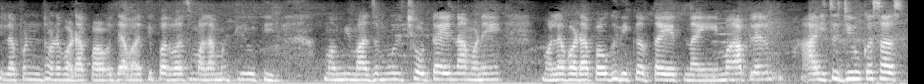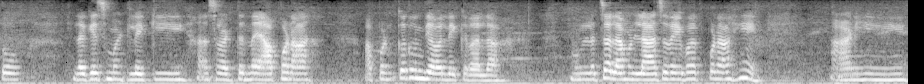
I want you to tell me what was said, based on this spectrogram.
तिला पण थोडं वडापाव द्यावा. ती परवाच मला म्हटली होती. मम्मी माझं मूल छोटं आहे ना म्हणे. मला वडापाव घरी करता येत नाही. मग आपल्याला आईचा जीव कसा असतो? लगेच म्हटले की असं वाटतं नाही आपण आ- आपण करून द्यावं लेकराला. म्हणलं चला म्हणलं आज रविवार पण आहे आणि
